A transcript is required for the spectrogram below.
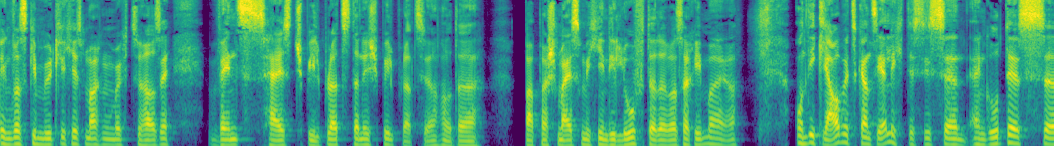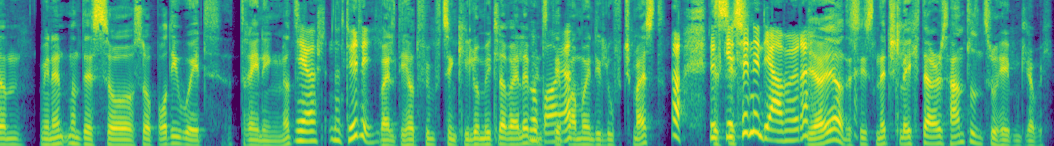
irgendwas Gemütliches machen möchte zu Hause. Wenn es heißt Spielplatz, dann ist Spielplatz, ja. Oder Papa schmeiß mich in die Luft oder was auch immer, ja. Und ich glaube jetzt ganz ehrlich, das ist ein, ein gutes, ähm, wie nennt man das, so, so Bodyweight-Training, nicht? Ja, natürlich. Weil die hat 15 Kilo mittlerweile, wenn du die ein paar Mal in die Luft schmeißt. Ja, das, das, geht ist, schon in die Arme, oder? Ja, ja, das ist nicht schlechter als Handeln zu heben, glaube ich.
